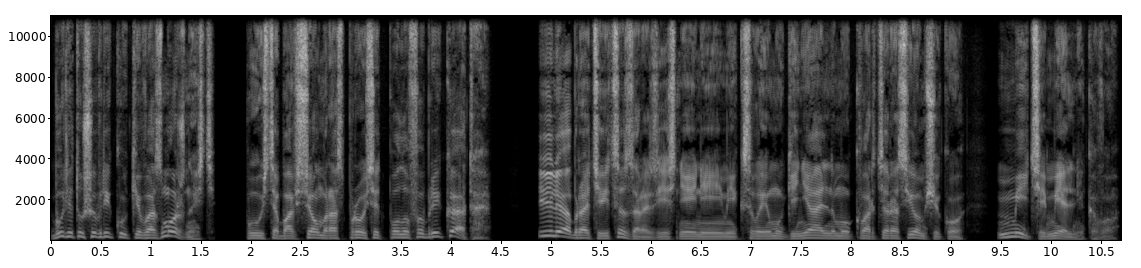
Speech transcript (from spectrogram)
Будет у Шеврикуки возможность, пусть обо всем расспросит полуфабриката или обратиться за разъяснениями к своему гениальному квартиросъемщику Мите Мельникову.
